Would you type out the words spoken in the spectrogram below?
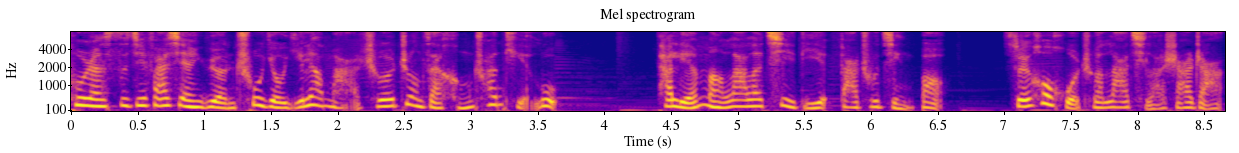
突然，司机发现远处有一辆马车正在横穿铁路，他连忙拉了汽笛，发出警报。随后，火车拉起了沙闸，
